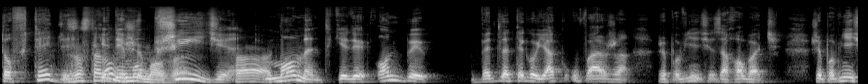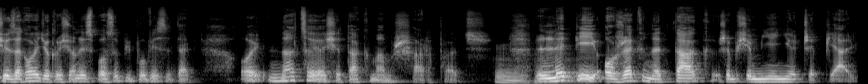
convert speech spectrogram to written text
To wtedy, Zastanowi kiedy mu może. przyjdzie Tak, moment, kiedy on by wedle tego, jak uważa, że powinien się zachować, że powinien się zachować w określony sposób i powie sobie tak, oj, na co ja się tak mam szarpać? Mhm. Lepiej orzeknę tak, żeby się mnie nie czepiali.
